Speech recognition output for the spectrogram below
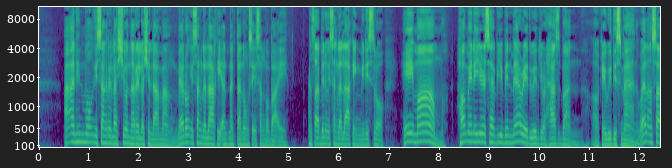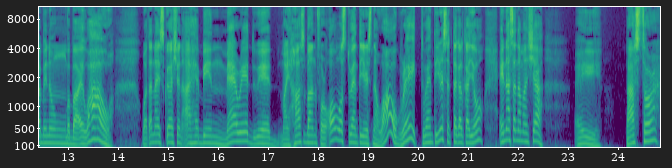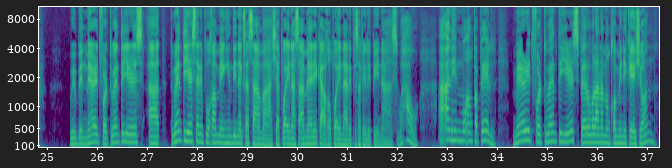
Aanhin mo ang isang relasyon na relasyon lamang. Merong isang lalaki ang nagtanong sa isang babae, ang sabi ng isang lalaking ministro, Hey mom, how many years have you been married with your husband? Okay, with this man. Well, ang sabi ng babae, wow, what a nice question. I have been married with my husband for almost 20 years now. Wow, great. 20 years, nagtagal kayo. Eh, nasa naman siya? Hey, pastor, We've been married for 20 years at 20 years na rin po kaming hindi nagsasama. Siya po ay nasa Amerika, ako po ay narito sa Pilipinas. Wow! Aanhin mo ang papel. Married for 20 years pero wala namang communication.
